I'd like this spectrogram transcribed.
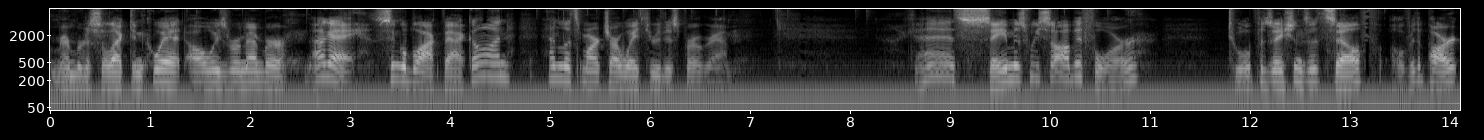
Remember to select and quit. Always remember. Okay, single block back on, and let's march our way through this program. Okay, same as we saw before. Tool positions itself over the part,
